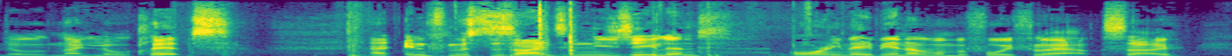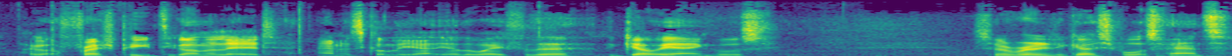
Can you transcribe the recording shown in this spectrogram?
Little little clips and infamous designs in New Zealand, or he maybe another one before he flew out. So I got a fresh peak to go on the lid, and it's got the the other way for the, the goey angles. So we're ready to go, sports fans.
